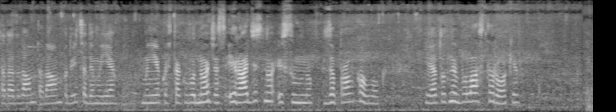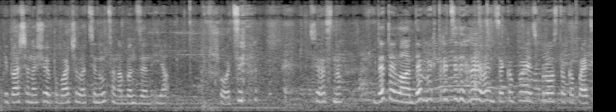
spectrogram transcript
Та-да-дам, та-дам. Подивіться, де ми є. Мені якось так водночас і радісно, і сумно. Заправка вок. Я тут не була 100 років. І перше, на що я побачила ціну, це на бензин. І я в шоці. Чесно. Де Таїланд? Де моїх 30 гривень? Це капець, просто капець.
